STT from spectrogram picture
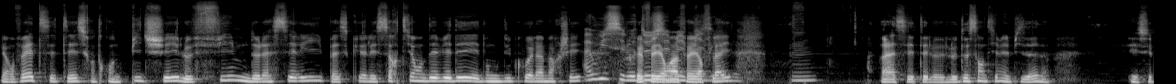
Et en fait, c'était sur en train de pitcher le film de la série parce qu'elle est sortie en DVD et donc du coup elle a marché. Ah oui, c'est le deuxième à épisode. Firefly. Mm. Voilà, c'était le, le 200e épisode. Et c'est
